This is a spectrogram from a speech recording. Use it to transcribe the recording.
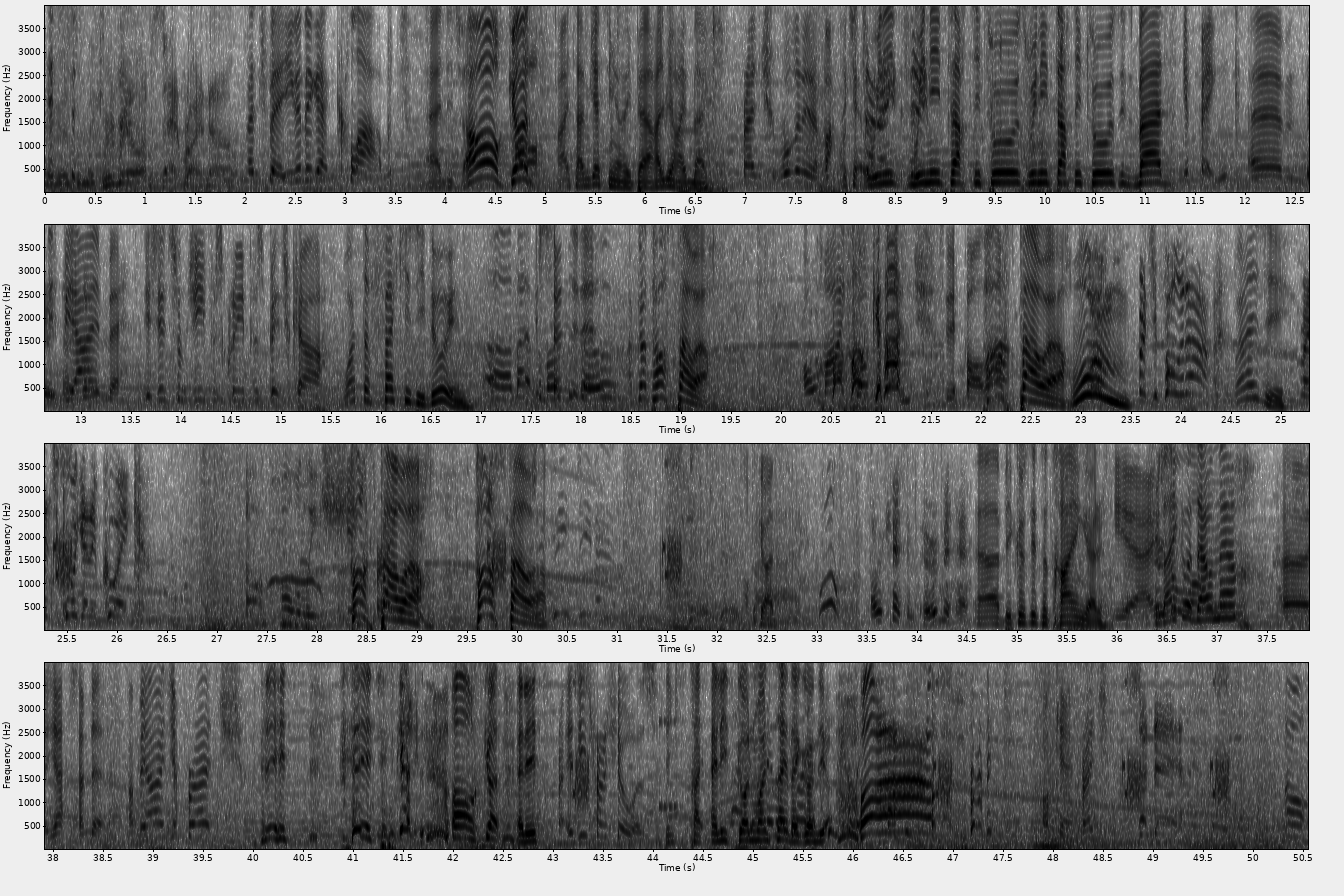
This is making me real upset right now. French, mate, you're gonna get clapped. Uh, this. Oh God! Oh. Right, I'm getting a repair. I'll be right back. French, we're gonna need a back. Okay, we need we need 32s. We need 32s. It's bad. You think? Um, he's behind me. He's in some Jeepers Creepers bitch car. What the fuck is he doing? Oh, back You're sending it. I've got horsepower. Oh my Oh God! God! Did he fall out? Horsepower. Vroom. French, you falling out! Where is he? French, come and get him quick! Oh, Holy shit! Horsepower. Horsepower. Oh God. I was chasing Pyramid Head. Uh, because it's a triangle. Yeah. Should I go long- down there? Uh, yeah, send it. I'm behind you, French. Elite. Elite, you've got. Oh God. Elite. Is he trying to shoot us? I think he's trying. Elite, go on one side. I go on the. Ah! Okay, French, send it! Oh.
